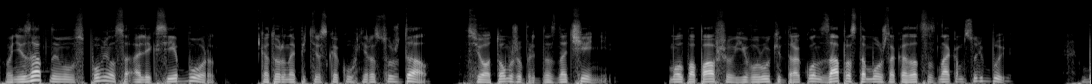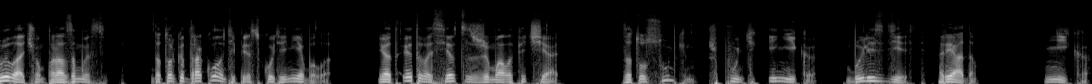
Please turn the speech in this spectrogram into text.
Внезапно ему вспомнился Алексей Борон, который на питерской кухне рассуждал все о том же предназначении. Мол, попавший в его руки дракон запросто может оказаться знаком судьбы. Было о чем поразмыслить. Да только дракона теперь с Котей не было. И от этого сердце сжимало печаль. Зато Сумкин, Шпунтик и Ника были здесь, рядом. Ника.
